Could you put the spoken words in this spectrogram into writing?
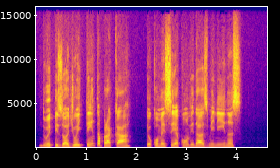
Do episódio 80 pra cá, eu comecei a convidar as meninas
